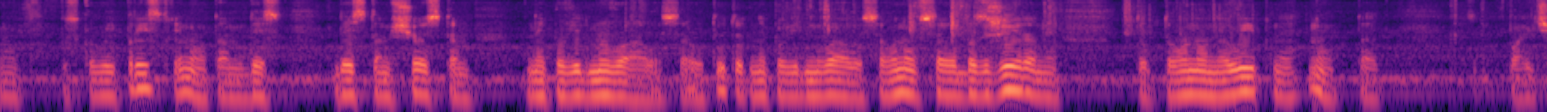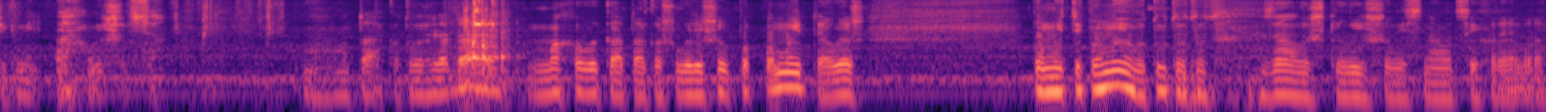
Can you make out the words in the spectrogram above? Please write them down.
От, пусковий пристрій, ну там десь, десь там щось там не повідмивалося. Отут от не повідмивалося, воно все обезжирене, тобто воно не липне. Ну так, пальчик мій лишився. Отак от виглядає. Маховика також вирішив помити, але ж помити помив, отут от, от залишки лишились на оцих ребрах.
